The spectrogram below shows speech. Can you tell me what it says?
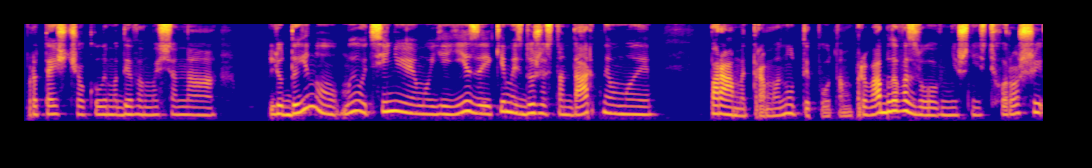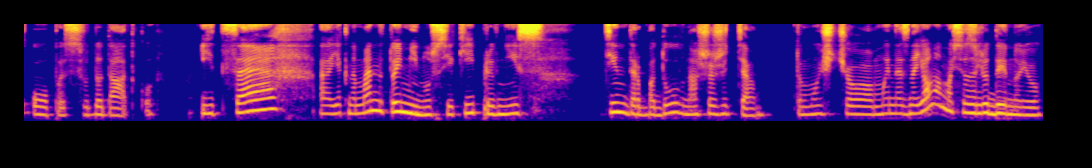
про те, що коли ми дивимося на людину, ми оцінюємо її за якимись дуже стандартними параметрами. Ну, типу, там приваблива зовнішність, хороший опис в додатку. І це, е, як на мене, той мінус, який привніс Тіндер Баду в наше життя. Тому що ми не знайомимося з людиною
